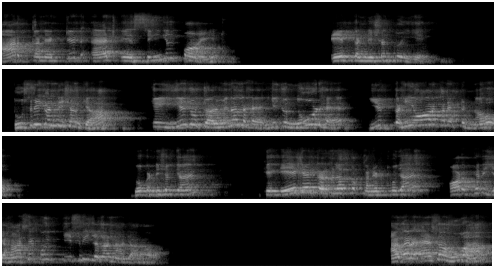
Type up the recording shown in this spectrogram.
are connected at a single point, एक कंडीशन तो ये। दूसरी कंडीशन क्या? कि ये जो टर्मिनल है, ये जो नोड है, ये कहीं और कनेक्टेड ना हो। दो कंडीशन क्या है? कि एक एक टर्मिनल तो कनेक्ट हो जाए और फिर यहाँ से कोई तीसरी जगह ना जा रहा हो। अगर ऐसा हुआ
